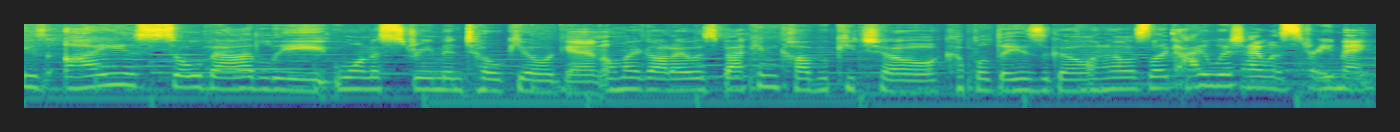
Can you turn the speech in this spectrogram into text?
Guys, I so badly want to stream in Tokyo again. Oh my god, I was back in Kabukicho a couple days ago and I was like, I wish I was streaming.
